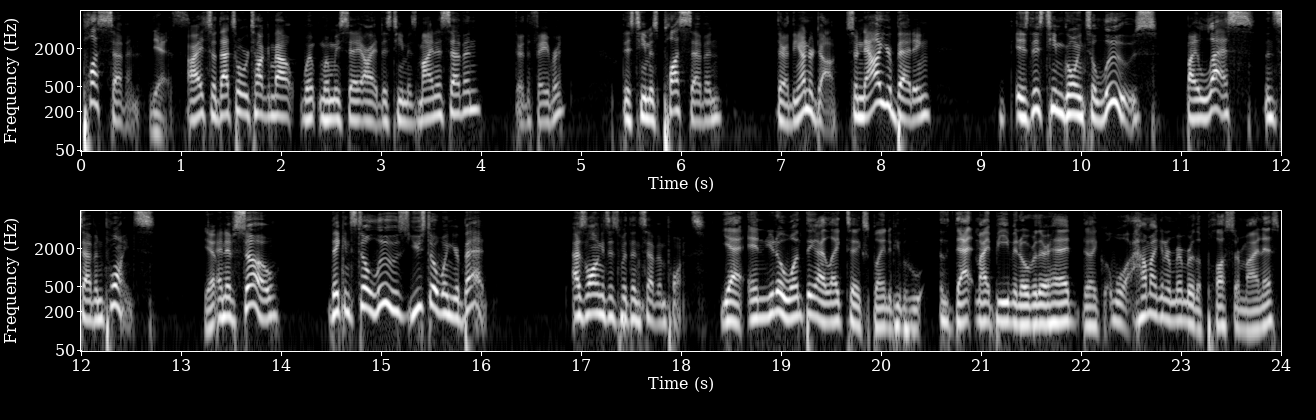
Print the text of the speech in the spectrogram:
Plus seven. yes. All right. So that's what we're talking about when, when we say, all right, this team is minus seven, they're the favorite. This team is plus seven, they're the underdog. So now you're betting, is this team going to lose by less than seven points? Yep. And if so, they can still lose. You still win your bet as long as it's within seven points. Yeah, and you know one thing I like to explain to people who that might be even over their head. They're like, "Well, how am I going to remember the plus or minus?"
